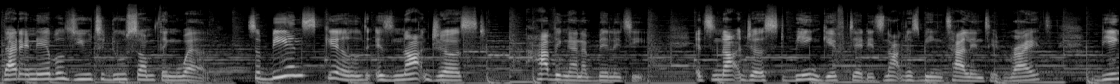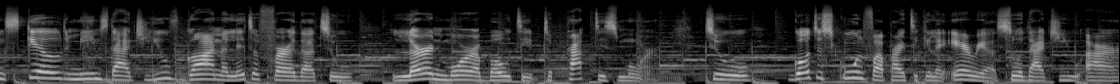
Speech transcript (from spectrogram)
that enables you to do something well. So, being skilled is not just having an ability, it's not just being gifted, it's not just being talented, right? Being skilled means that you've gone a little further to learn more about it, to practice more, to go to school for a particular area so that you are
